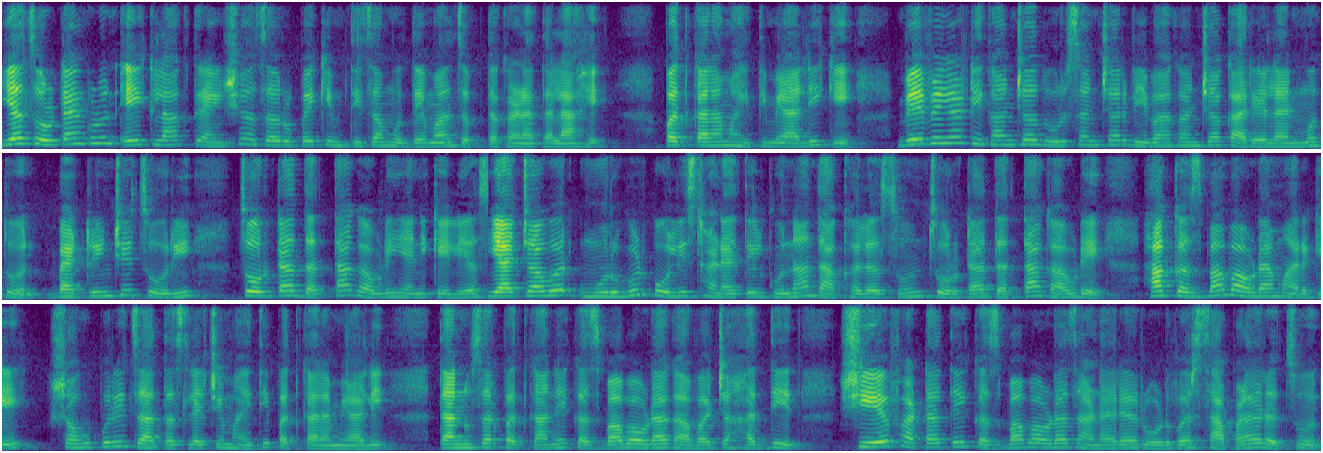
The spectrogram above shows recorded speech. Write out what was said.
या चोरट्यांकडून एक लाख त्र्याऐंशी हजार रुपये किमतीचा मुद्देमाल जप्त करण्यात आला आहे. पथकाला माहिती मिळाली की वेगवेगळ्या ठिकाणच्या दूरसंचार विभागांच्या कार्यालयांमधून बॅटरींची चोरी चोरटा दत्ता गावडे यांनी केली असून याच्यावर मुरगुड पोलीस ठाण्यातील गुन्हा दाखल असून चोरटा दत्ता गावडे हा कसबा बावडा मार्गे शाहूपुरीत जात असल्याची माहिती पथकाला मिळाली. त्यानुसार पथकाने कसबा बावडा गावाच्या हद्दीत शिये फाटा ते कसबा बावडा जाणाऱ्या रोडवर सापळा रचून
